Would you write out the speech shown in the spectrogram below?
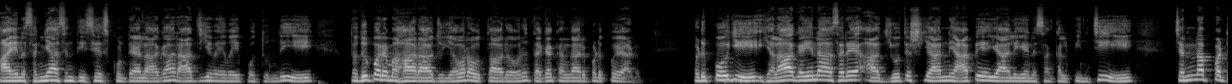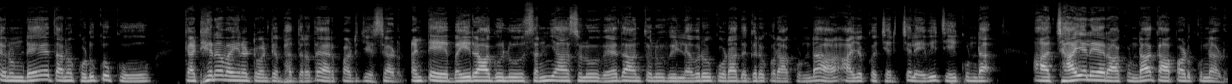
ఆయన సన్యాసం తీసేసుకుంటేలాగా రాజ్యం ఏమైపోతుంది? తదుపరి మహారాజు ఎవరవుతారో అని తెగ కంగారు పడిపోయాడు. పడిపోయి ఎలాగైనా సరే ఆ జ్యోతిష్యాన్ని ఆపేయాలి అని సంకల్పించి చిన్నప్పటి నుండే తన కొడుకుకు కఠినమైనటువంటి భద్రత ఏర్పాటు చేశాడు. అంటే బైరాగులు సన్యాసులు వేదాంతులు వీళ్ళెవరూ కూడా దగ్గరకు రాకుండా ఆ యొక్క చర్చలేవి చేయకుండా ఆ ఛాయలే రాకుండా కాపాడుకున్నాడు.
